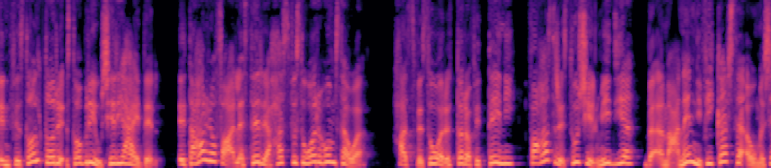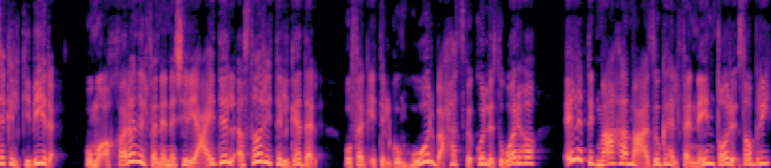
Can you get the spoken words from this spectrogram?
انفصال طارق صبري وشيري عادل. اتعرف على سر حذف صورهم سوا. حذف صور الطرف التاني في عصر ال social media بقى معناه إن في كارثة أو مشاكل كبيرة. ومؤخرا الفنانة شيري عادل أثارت الجدل وفاجأت الجمهور بحذف كل صورها اللي بتجمعها مع زوجها الفنان طارق صبري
